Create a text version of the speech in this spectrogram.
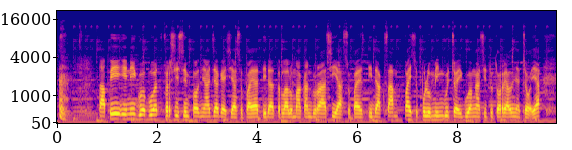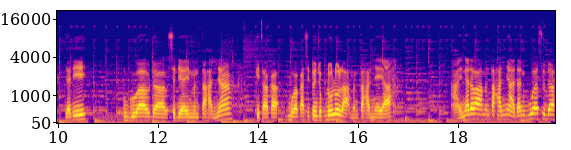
Tapi ini gue buat versi simpelnya aja guys ya supaya tidak terlalu makan durasi ya, supaya tidak sampai 10 minggu coy gua ngasih tutorialnya coy ya. Jadi gua udah sediain mentahannya. Kita gua kasih tunjuk dulu lah mentahannya ya. Nah ini adalah mentahannya dan gua sudah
